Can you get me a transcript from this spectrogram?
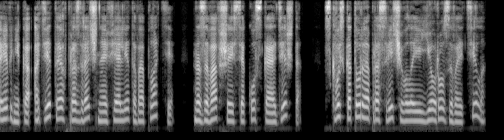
Эвника, одетая в прозрачное фиолетовое платье, называвшееся «коская одежда», сквозь которое просвечивало ее розовое тело,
